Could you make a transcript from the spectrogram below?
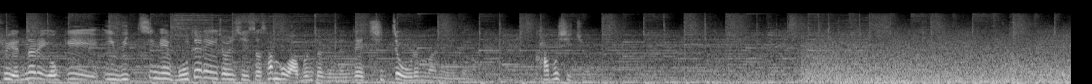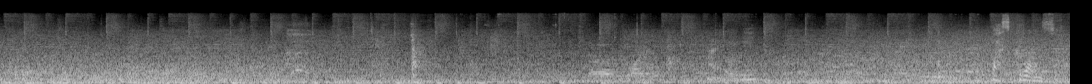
저 옛날에 여기 이 위층에 모델 에이전시 있어서 한번 와본 적 있는데 진짜 오랜만에 오네요. 가보시죠. 아이. 마스크를 안 써.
